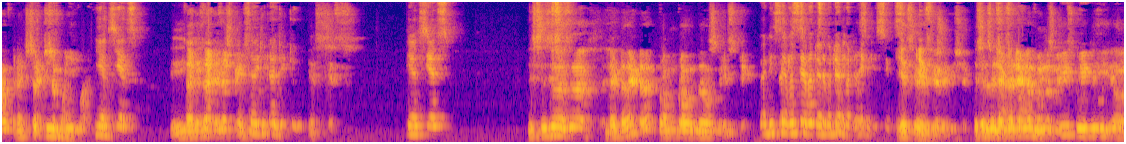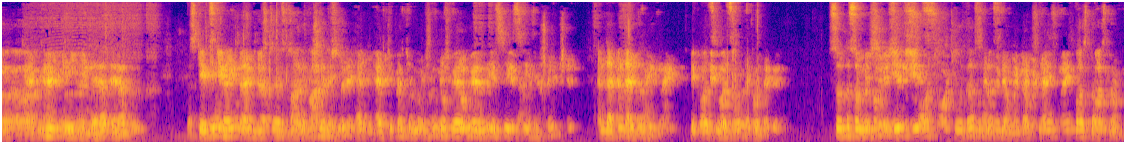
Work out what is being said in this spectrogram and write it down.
have an extra team. Yes. Yes. That is, that is a Thirty-two. Thirty-two. Yes. Yes. Yes. This is a letter from the ministry. Twenty-seventh September September ninety-six. ninety-six. Yes, yes, yes. This is a letter from the ministry to the uh, academy in Dehradun, stating that Mr. Balakrishna Reddy had requested for permission to appear in the UPSC examination, and that was declined because he was not available. So the permission is sought to the central government. That's my first argument.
